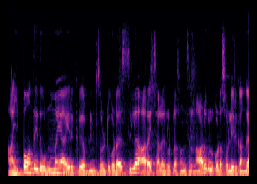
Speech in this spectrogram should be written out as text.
ஆனால் இப்போ வந்து இது உண்மையாக இருக்குது அப்படின்னு சொல்லிட்டு கூட சில ஆராய்ச்சியாளர்கள் ப்ளஸ் வந்து சில நாடுகள் கூட சொல்லியிருக்காங்க.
